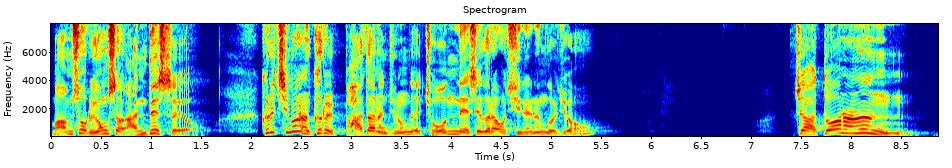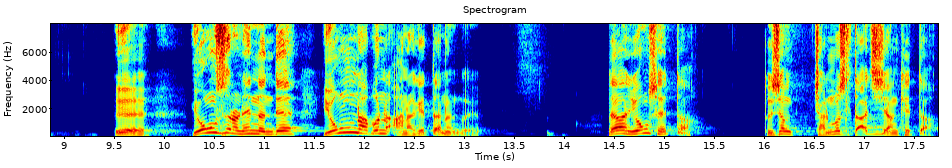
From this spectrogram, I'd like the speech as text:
마음속으로 용서가 안 됐어요. 그렇지만 그를 받아는 주는 거예요. 좋은 내색을 하고 지내는 거죠. 자, 또 하나는, 예, 용서는 했는데 용납은 안 하겠다는 거예요. 내가 용서했다. 더 이상 잘못을 따지지 않겠다.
